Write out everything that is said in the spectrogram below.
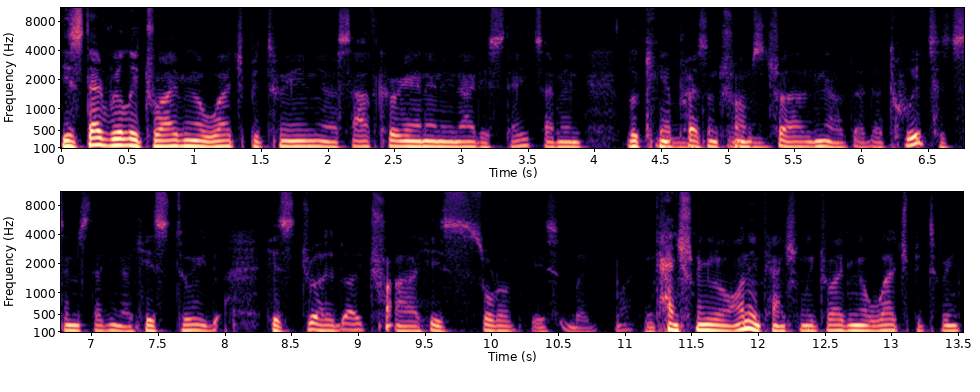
is that really driving a wedge between you know South Korea and the United States? I mean, looking at mm-hmm. President Trump's mm-hmm. you know the, the, tweets, it seems that you know he's doing he's uh, he's sort of he's intentionally or unintentionally driving a wedge between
